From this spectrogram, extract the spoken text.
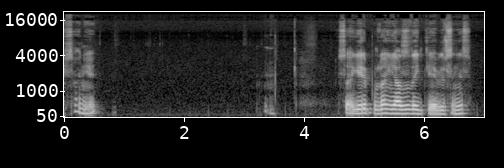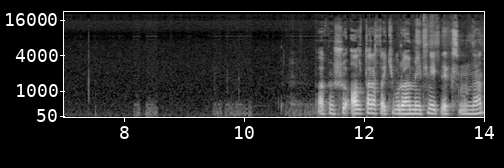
Bir saniye. Mesela gelip buradan yazı da ekleyebilirsiniz. Bakın şu alt taraftaki buraya metin ekle kısmından.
